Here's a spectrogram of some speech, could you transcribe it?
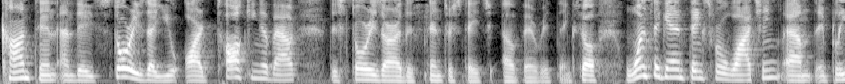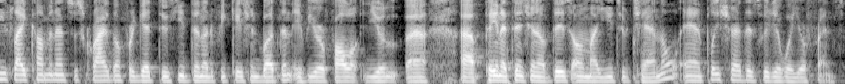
content and the stories that you are talking about. The stories are the center stage of everything. So once again, thanks for watching. Um, please like, comment, and subscribe. Don't forget to hit the notification button if you're follow you're uh, uh, paying attention of this on my YouTube channel, and please share this video with your friends.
